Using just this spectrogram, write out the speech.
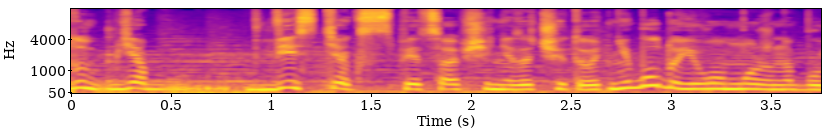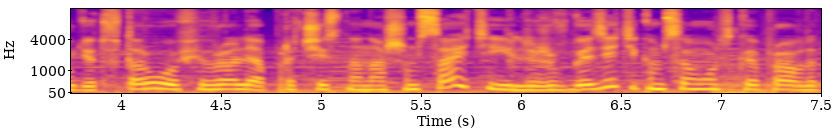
ну, я весь текст спецсообщения зачитывать не буду. Его можно будет 2 февраля прочесть на нашем сайте или же в газете «Комсомольская правда».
